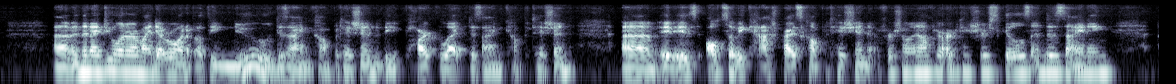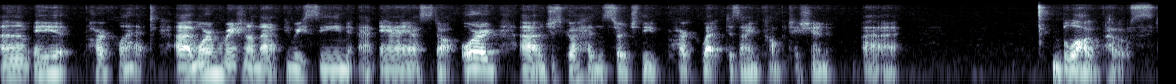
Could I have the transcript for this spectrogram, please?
Um, and then I do want to remind everyone about the new design competition, the Parklet Design Competition. Um, it is also a cash prize competition for showing off your architecture skills and designing um, a parklet. Uh, more information on that can be seen at AIAS.org. Uh, just go ahead and search the Parklet Design Competition uh, blog post.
